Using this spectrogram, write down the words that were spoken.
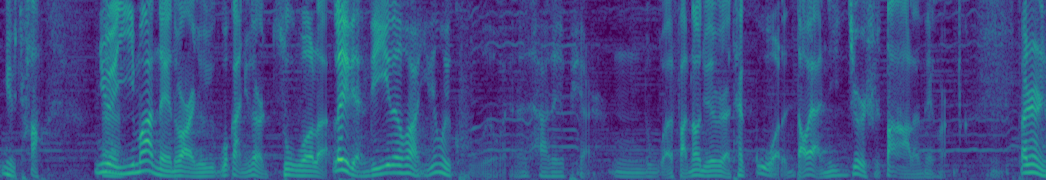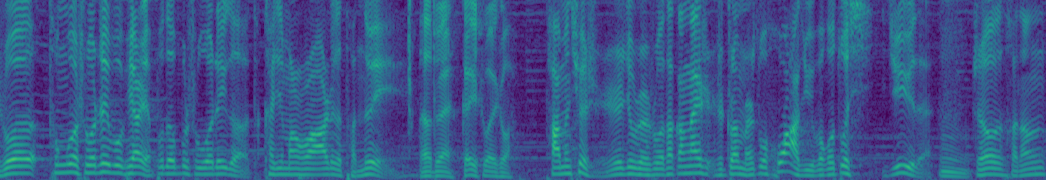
虐差虐嗯伊曼那段，就我感觉有点作了。泪点低的话，一定会哭他这片儿。嗯，我反倒觉得有点太过了，导演这劲儿是大了那块儿。但是你说通过说这部片儿，也不得不说这个开心麻花这个团队，呃，对，可以说一说。他们确实就是说，他刚开始是专门做话剧，包括做喜剧的。嗯之后可能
